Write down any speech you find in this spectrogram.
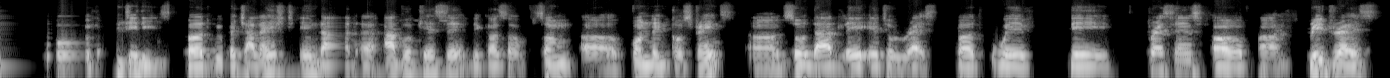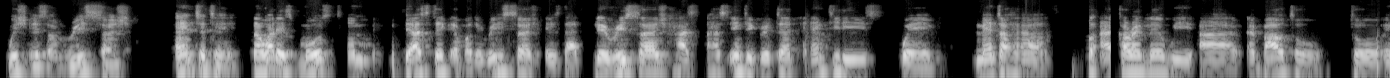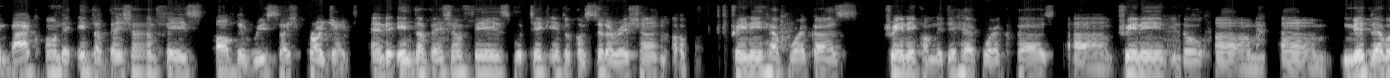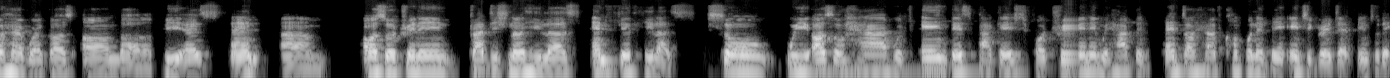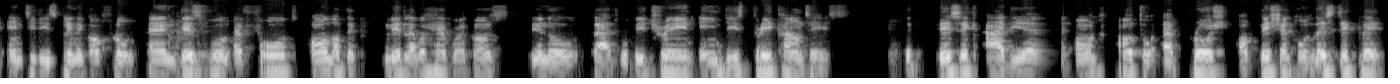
NTDs, but we were challenged in that uh, advocacy because of some uh, funding constraints. Uh, so that lay it to rest. But with the presence of um, redress, which is a research entity. Now, what is most um, enthusiastic about the research is that the research has, has integrated NTDs with mental health. Currently, we are about to to embark on the intervention phase of the research project. And the intervention phase will take into consideration of training health workers, training community health workers, um, training, you know, um, um, mid-level health workers on the BSN, um, also training traditional healers and faith healers. So we also have within this package for training, we have the mental health component being integrated into the NTD's clinical flow. And this will afford all of the mid-level health workers, you know, that will be trained in these three counties. The basic idea on how to approach a patient holistically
